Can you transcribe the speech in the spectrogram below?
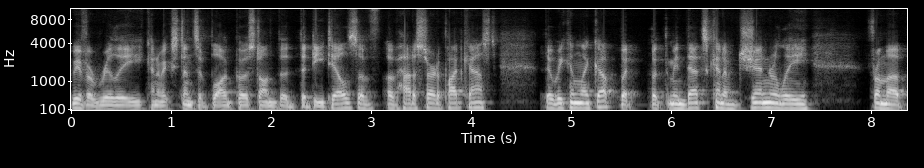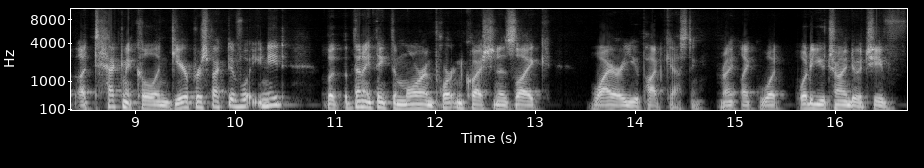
We have a really kind of extensive blog post on the the details of of how to start a podcast that we can link up. But but I mean that's kind of generally from a, a technical and gear perspective what you need. But but then I think the more important question is like, why are you podcasting? Right? Like what what are you trying to achieve?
